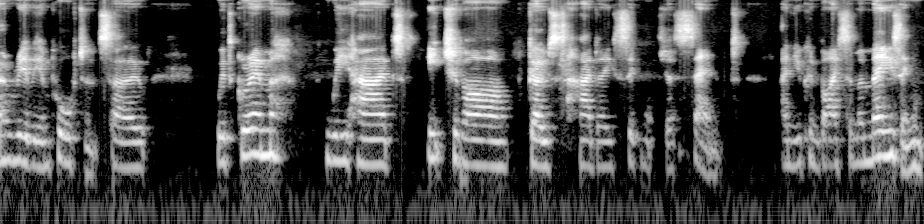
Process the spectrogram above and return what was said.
are really important. So, with Grim, we had each of our ghosts had a signature scent and you can buy some amazing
